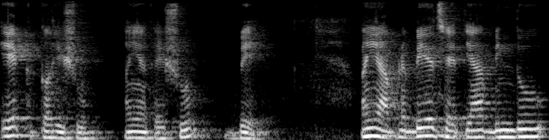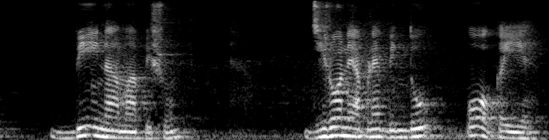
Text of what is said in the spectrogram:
એક કહીશું, અહીંયા કહીશું બે. અહીંયા આપણે બે છે, ત્યાં બિંદુ બી નામ આપીશું. જીરોને આપણે બિંદુ ઓ કહીએ.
